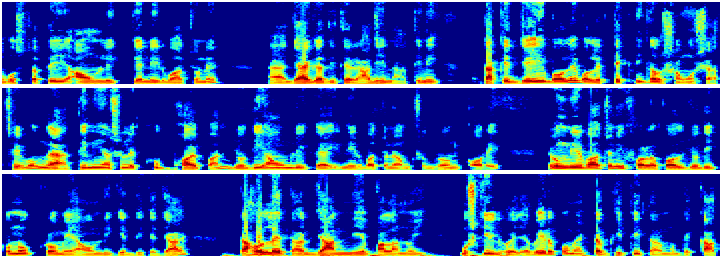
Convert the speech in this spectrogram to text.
অবস্থাতেই আওয়ামী লীগকে নির্বাচনে জায়গা দিতে রাজি না। তিনি তাকে যেই বলে বলে টেকনিক্যাল সমস্যা আছে এবং তিনি আসলে খুব ভয় পান। যদি আওয়ামী লীগ নির্বাচনে অংশগ্রহণ করে এবং নির্বাচনী ফলাফল যদি কোনো ক্রমে আওয়ামী লীগের দিকে যায়, তাহলে তার যান নিয়ে পালানোই মুশকিল হয়ে যাবে। এরকম একটা ভীতি তার মধ্যে কাজ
